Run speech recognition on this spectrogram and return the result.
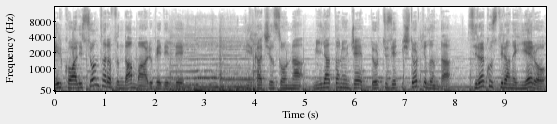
bir koalisyon tarafından mağlup edildi. Birkaç yıl sonra milattan önce 474 yılında Sirakus tiranı Hiero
